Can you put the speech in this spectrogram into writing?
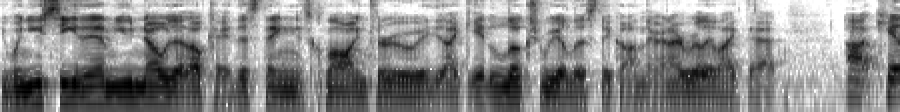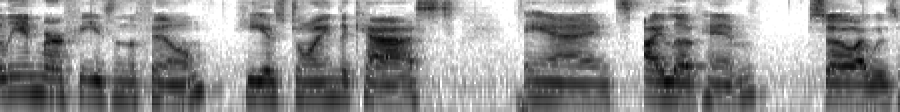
When you see them, you know that okay, this thing is clawing through. Like it looks realistic on there, and I really like that. Uh, Cillian Murphy is in the film. He has joined the cast, and I love him. So I was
